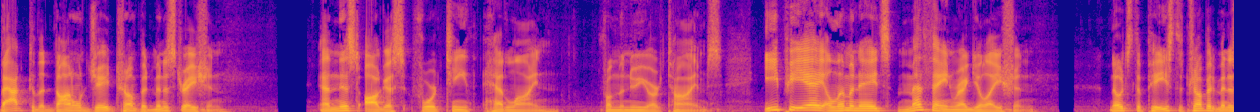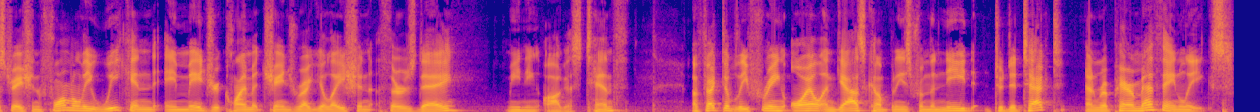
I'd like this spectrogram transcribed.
back to the Donald J. Trump administration. And this August 14th headline from the New York Times EPA eliminates methane regulation. Notes the piece the Trump administration formally weakened a major climate change regulation Thursday, meaning August 10th, effectively freeing oil and gas companies from the need to detect and repair methane leaks.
